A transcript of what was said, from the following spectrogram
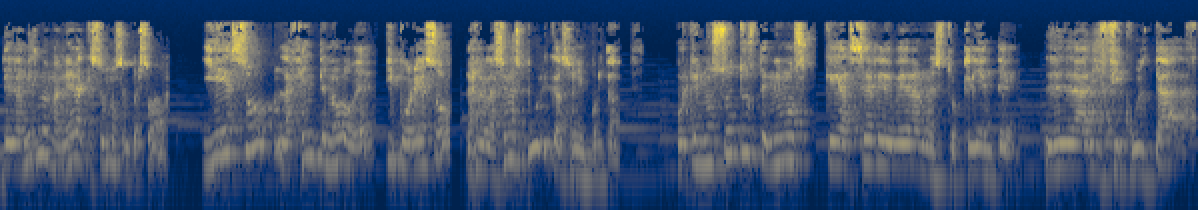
de la misma manera que somos en persona. Y eso la gente no lo ve y por eso las relaciones públicas son importantes. Porque nosotros tenemos que hacerle ver a nuestro cliente la dificultad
